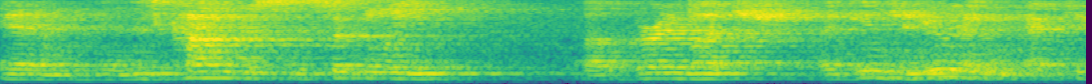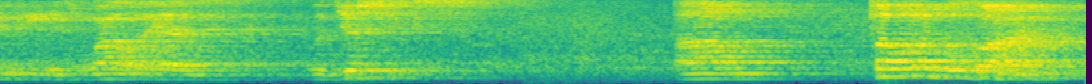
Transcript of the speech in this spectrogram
and, and this Congress is certainly uh, very much an engineering activity as well as logistics. Um, going to move on.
